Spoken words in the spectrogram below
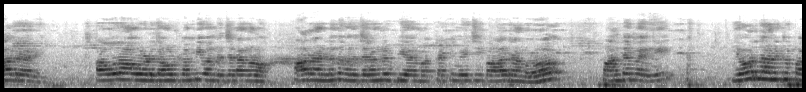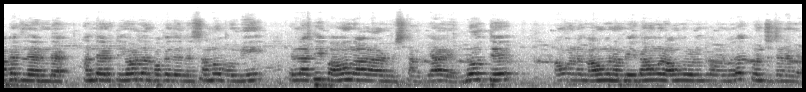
ஆடுறாரு அவரும் அவரோட அவர் தம்பி வந்த ஜனங்களும் ஆறாண்டுலேருந்து வந்த ஜனங்களும் இப்படி கட்டி மேய்ச்சி இப்போ ஆடுறாங்களோ இப்போ அந்த மாதிரி யோர்தானுக்கு பக்கத்தில் இருந்த அந்த இடத்து யோர்தான் பக்கத்தில் இருந்த சமபூமி எல்லாத்தையும் இப்போ அவங்க ஆட ஆரம்பிச்சிட்டாங்க. யார்? லோத்து. அவங்க நம்ம அவங்க நம்ம அவங்க அவங்க வந்து அவங்க கொஞ்சம் ஜனங்க.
